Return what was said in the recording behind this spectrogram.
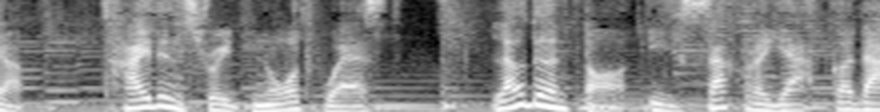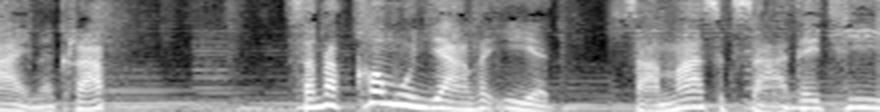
กับ Titan Street Northwest แล้วเดินต่ออีกสักระยะก็ได้นะครับสำหรับข้อมูลอย่างละเอียด สามารถศึกษาได้ที่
